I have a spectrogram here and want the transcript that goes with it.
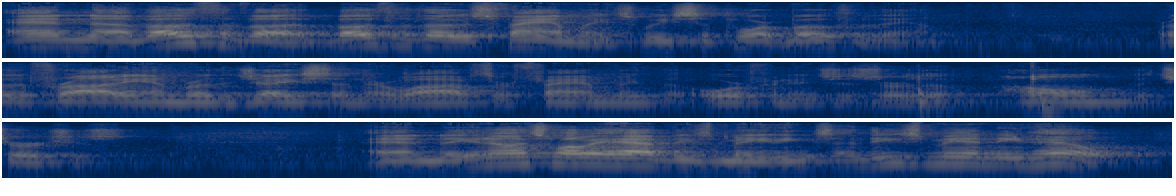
And uh, both, of, uh, both of those families, we support both of them. Brother Friday and Brother Jason, their wives, their family, the orphanages or the home, the churches. And, uh, you know, that's why we have these meetings. And these men need help.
